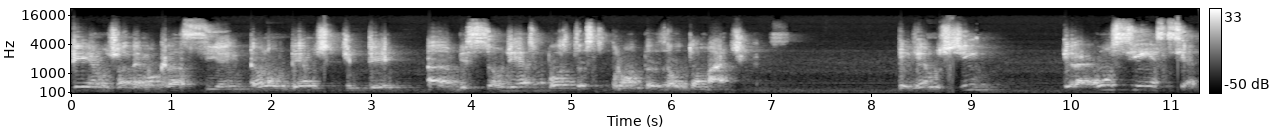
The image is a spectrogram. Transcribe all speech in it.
termos uma democracia. Então não temos que ter a ambição de respostas prontas automáticas. Devemos sim ter a consciência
